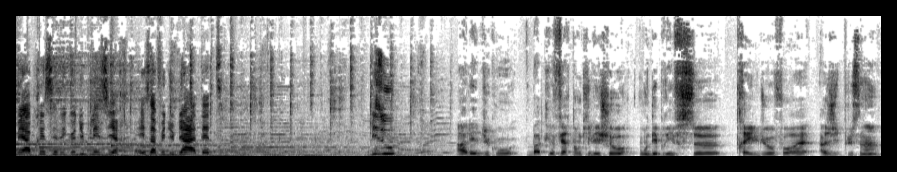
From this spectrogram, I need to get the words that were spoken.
mais après, c'était que du plaisir. Et ça fait du bien à la tête. Bisous Allez, du coup, battre le fer tant qu'il est chaud. On débriefe ce trail du Haut-Forêt à J 1.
